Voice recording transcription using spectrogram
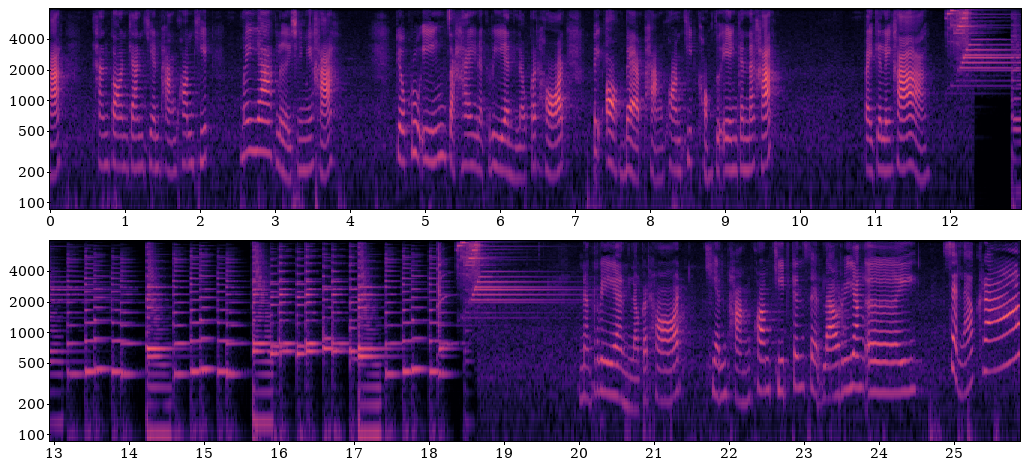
คะ ขั้นตอนการเขียนผังความคิดไม่ยากเลยใช่ไหมคะ เดี๋ยวครูอิงจะให้นักเรียนแล้วก็ทอดไปออกแบบผังความคิดของตัวเองกันนะคะ ไปกันเลยค่ะนักเรียนแล้วก็ทอด เขียนผังความคิดกันเสร็จแล้วหรือยังเอ่ย เสร็จแล้วครับ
